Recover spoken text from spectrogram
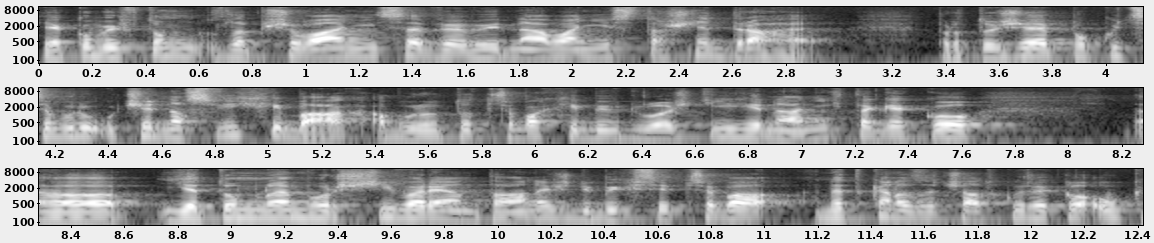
jakoby v tom zlepšování se ve vyjednávání je strašně drahé. Protože pokud se budu učit na svých chybách a budou to třeba chyby v důležitých jednáních, tak jako eh, je to mnohem horší varianta, než kdybych si třeba hnedka na začátku řekl, OK,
